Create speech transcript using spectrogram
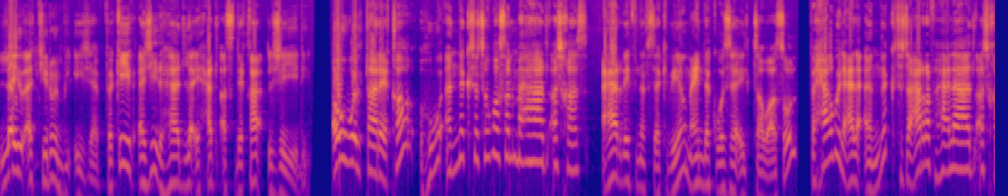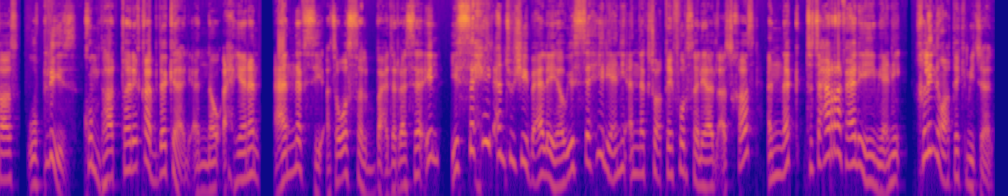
لا يؤثرون بالإيجاب. فكيف أجد هذه لائحة الأصدقاء الجيدين؟ أول طريقة هو أنك تتواصل مع هاد الأشخاص. عرف نفسك بهم عندك وسائل التواصل فحاول على أنك تتعرف على هاد الأشخاص. و please قم بهذه الطريقة بذكاء لأنه أحيانا عن نفسي أتوصل ببعض الرسائل يستحيل أن تجيب عليها ويستحيل يعني أنك تعطي فرصة لهذه الأشخاص أنك تتعرف عليهم. يعني خليني أعطيك مثال.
